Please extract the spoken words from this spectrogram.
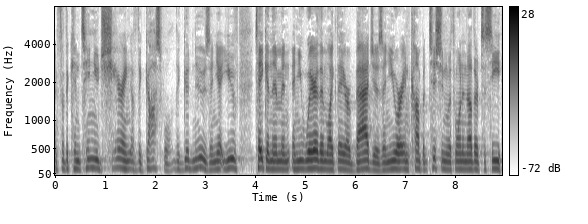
and for the continued sharing of the gospel, the good news. And yet you've taken them and, and you wear them like they are badges, and you are in competition with one another to see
